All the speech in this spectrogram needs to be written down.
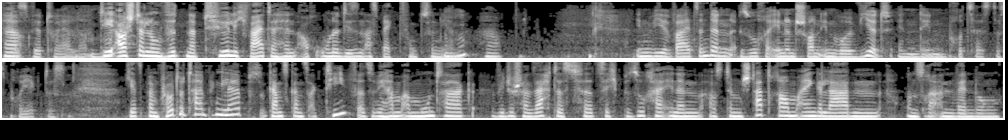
ja. das Virtuelle. Mhm. Die Ausstellung wird natürlich weiterhin auch ohne diesen Aspekt funktionieren. Mhm. Ja. Inwieweit sind denn BesucherInnen schon involviert in den Prozess des Projektes? Jetzt beim Prototyping Lab ganz, ganz aktiv. Also wir haben am Montag, wie du schon sagtest, 40 BesucherInnen aus dem Stadtraum eingeladen, unsere Anwendung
